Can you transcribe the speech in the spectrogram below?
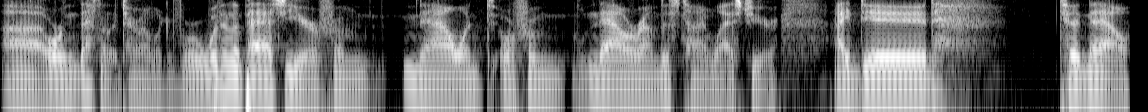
uh, or that's not the term I'm looking for. Within the past year, from now and or from now around this time last year, I did to now.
